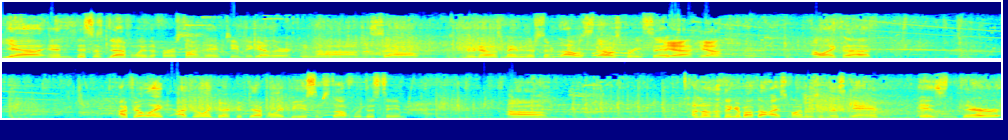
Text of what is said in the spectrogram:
Yeah, and this is definitely the first time they've teamed together. Mhm. Um, so who knows? Maybe there's some. That was that was pretty sick. yeah, yeah. I like that. I feel like I feel like there could definitely be some stuff with this team. Um, another thing about the ice climbers in this game is their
